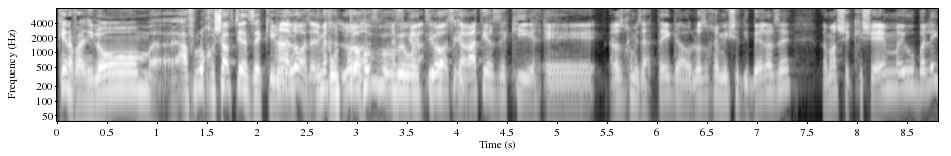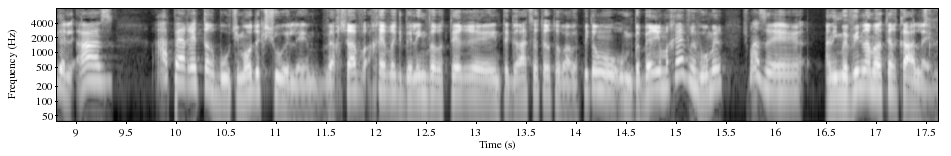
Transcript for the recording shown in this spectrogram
כן, אבל אני לא... אף פעם לא חשבתי על זה, כאילו... אה, לא, הוא לא, טוב והוא קרא- לא, אז אתיופי. קראתי על זה כי, אה, אני לא זוכר מי זה הטייגה, או לא זוכר מי שדיבר על זה, ואמר שכשהם היו בליגה, אז היה פערי תרבות שמאוד הקשו אליהם, ועכשיו החבר'ה גדלים כבר יותר אה, אינטגרציה יותר טובה, ופתאום הוא מדבר עם החבר'ה והוא אומר, שמע, זה, אני מבין למה יותר קל להם.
